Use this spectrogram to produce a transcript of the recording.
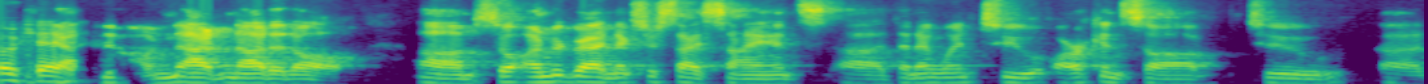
okay. Yeah, no, not, not at all. Um, so undergrad in exercise science. Uh, then I went to Arkansas to uh,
